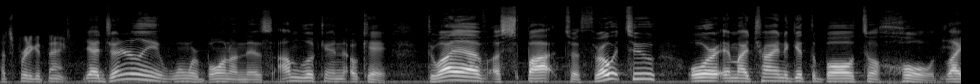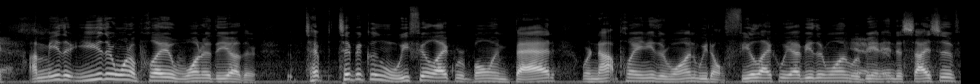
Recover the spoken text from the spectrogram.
that's a pretty good thing. Yeah, generally when we're bowling on this, I'm looking, okay, do I have a spot to throw it to or am I trying to get the ball to hold? Yes. Like I'm either you either want to play one or the other. typically when we feel like we're bowling bad, we're not playing either one. We don't feel like we have either one. We're being indecisive.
